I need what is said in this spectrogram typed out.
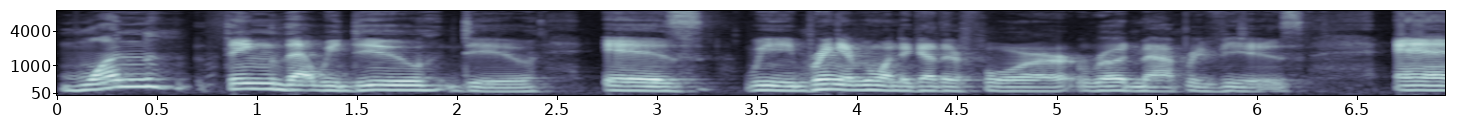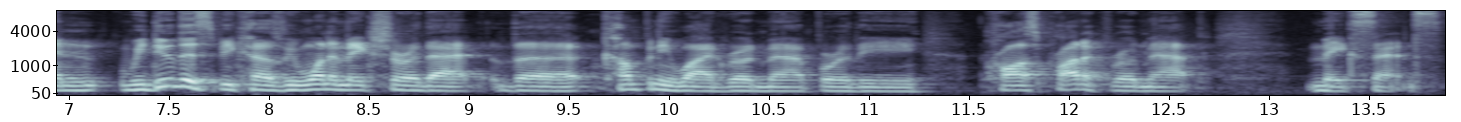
One thing that we do do is we bring everyone together for roadmap reviews. And we do this because we want to make sure that the company wide roadmap or the cross product roadmap makes sense.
